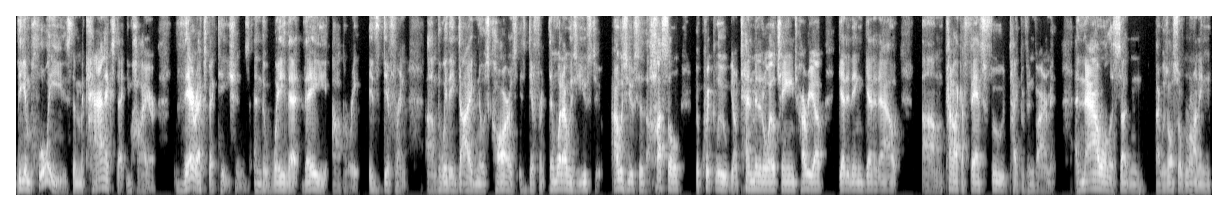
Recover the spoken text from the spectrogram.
The employees, the mechanics that you hire, their expectations and the way that they operate is different. Um, the way they diagnose cars is different than what I was used to. I was used to the hustle, the quick lube, you know, 10 minute oil change, hurry up, get it in, get it out, um, kind of like a fast food type of environment. And now all of a sudden, I was also running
